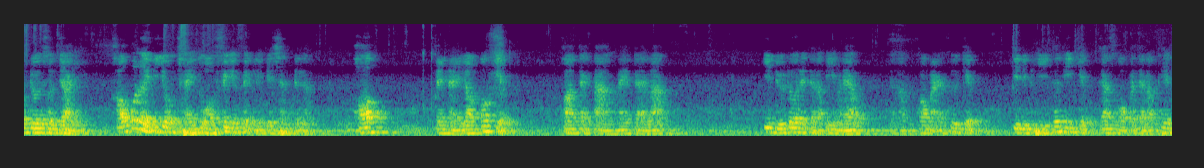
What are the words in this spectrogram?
นโดยส่วนใหญ่ เขาก็เลยนิยมใช้ตัว fixed effect regression เป็นหลัก เพราะไหนๆเราก็เก็บความแตกต่างในแต่ละ individual ในแต่ละปีมาแล้วนะครับความหมายก็คือเก็บ GDP เพื่อมีเก็บการส่งออกไปแต่ละประเทศ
